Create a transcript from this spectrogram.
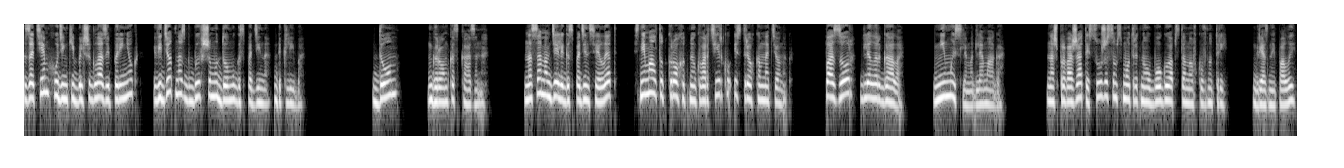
Затем худенький большеглазый паренек ведет нас к бывшему дому господина Деклиба. Дом громко сказано. На самом деле господин Сейлет снимал тут крохотную квартирку из трех комнатенок. Позор для Ларгала, немыслимо для мага. Наш провожатый с ужасом смотрит на убогую обстановку внутри. Грязные полы,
